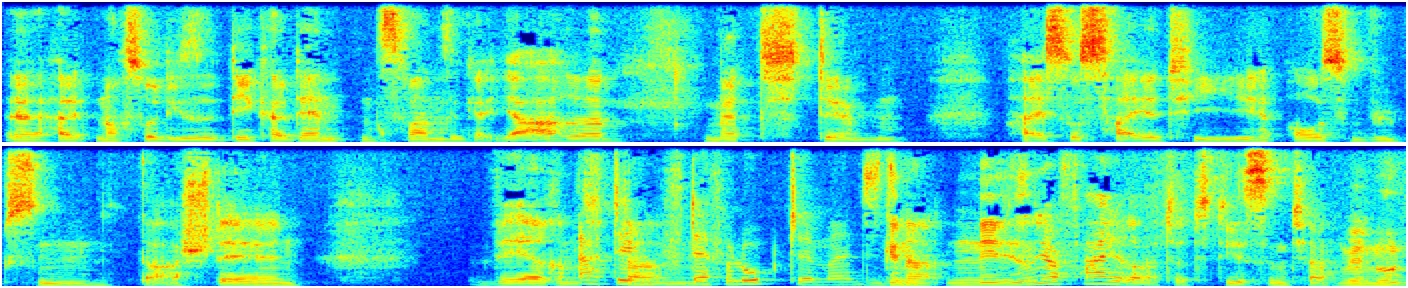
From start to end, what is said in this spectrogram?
äh, halt noch so diese dekadenten 20er Jahre mit dem High Society Auswüchsen darstellen, während Ach, den, dann der Verlobte meinst du? Genau, nee, die sind ja verheiratet. Die sind ja, haben ja nur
